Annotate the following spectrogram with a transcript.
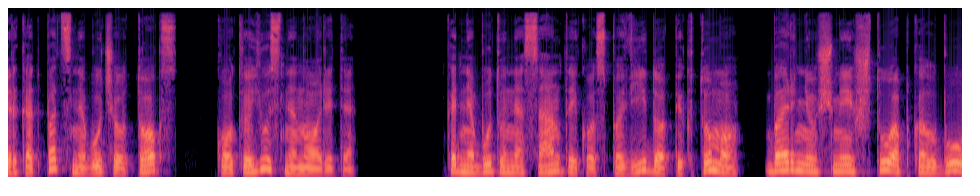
ir kad pats nebūčiau toks, kokio jūs nenorite, kad nebūtų nesantaikos, pavydo, piktumo, barnių, šmeištų apkalbų,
